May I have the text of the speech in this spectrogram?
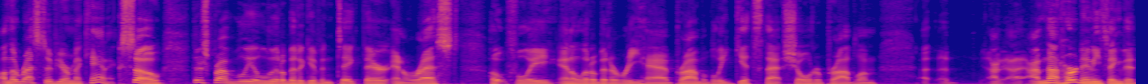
on the rest of your mechanics. So there's probably a little bit of give and take there and rest hopefully and a little bit of rehab probably gets that shoulder problem. Uh, uh I, i'm not heard anything that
